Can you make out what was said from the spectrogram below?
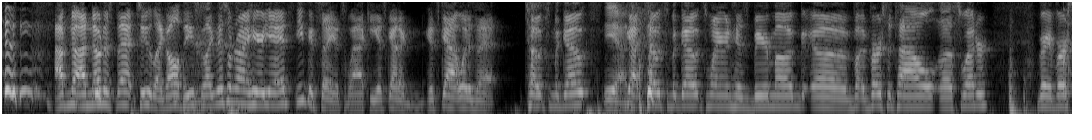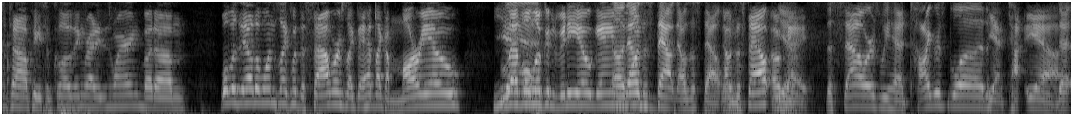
cans. I've no, I noticed that too. Like all these, like this one right here. Yeah, it's you could say it's wacky. It's got a, it's got what is that? Totes McGoats. Yeah. it's got Totes McGoats wearing his beer mug, uh, versatile uh, sweater. Very versatile piece of clothing, right? He's wearing. But um, what was the other ones like with the sours? Like they had like a Mario Yeah. level looking video game. Oh, that was a stout. That was a stout. that was a stout. Yeah. Okay, The sours we had Tiger's Blood. yeah, ti- yeah. That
